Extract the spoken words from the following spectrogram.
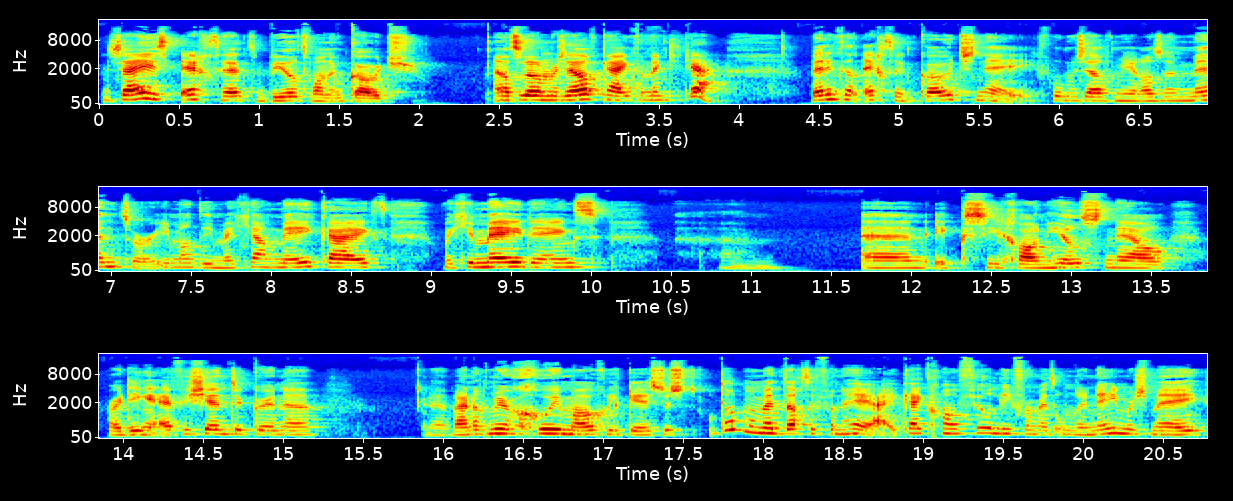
Zij is echt het beeld van een coach. En als ik dan naar mezelf kijk, dan denk ik, ja, ben ik dan echt een coach? Nee, ik voel mezelf meer als een mentor. Iemand die met jou meekijkt, met je meedenkt. Um, en ik zie gewoon heel snel waar dingen efficiënter kunnen, uh, waar nog meer groei mogelijk is. Dus op dat moment dacht ik van, hé, hey, ja, ik kijk gewoon veel liever met ondernemers mee,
